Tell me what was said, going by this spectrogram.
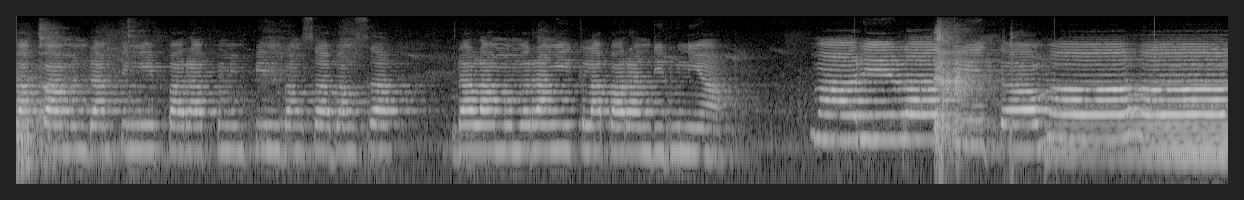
Bapa mendampingi para pemimpin bangsa-bangsa dalam memerangi kelaparan di dunia marilah kita mohon.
